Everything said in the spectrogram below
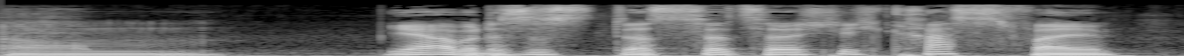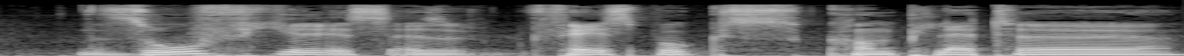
Ähm, ja, aber das ist, das ist tatsächlich krass, weil so viel ist, also Facebooks komplette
